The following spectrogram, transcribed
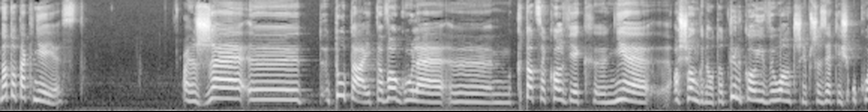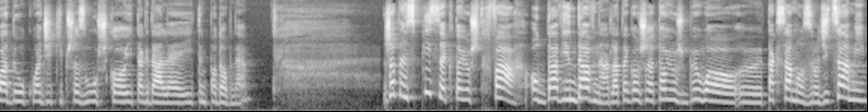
no to tak nie jest. Że y, tutaj to w ogóle y, kto cokolwiek nie osiągnął, to tylko i wyłącznie przez jakieś układy, układziki, przez łóżko i tak dalej i tym podobne. Że ten spisek to już trwa od dawien dawna, dlatego że to już było y, tak samo z rodzicami.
